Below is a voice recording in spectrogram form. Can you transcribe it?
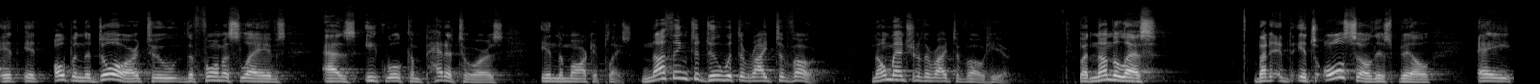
it, it opened the door to the former slaves as equal competitors in the marketplace. Nothing to do with the right to vote. No mention of the right to vote here. But nonetheless, but it, it's also, this bill, a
